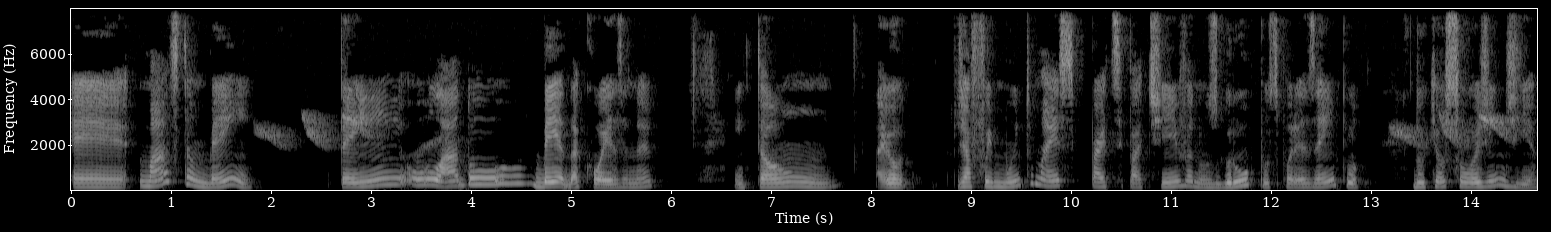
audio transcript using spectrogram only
é, mas também tem um lado B da coisa, né? Então, eu já fui muito mais participativa nos grupos, por exemplo, do que eu sou hoje em dia.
